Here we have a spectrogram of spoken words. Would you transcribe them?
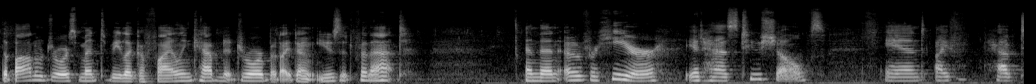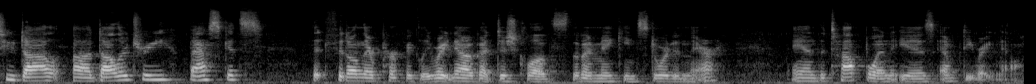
The bottom drawer is meant to be like a filing cabinet drawer, but I don't use it for that. And then over here, it has two shelves and I have two do uh, Dollar Tree baskets that fit on there perfectly. Right now I've got dishcloths that I'm making stored in there. And the top one is empty right now.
